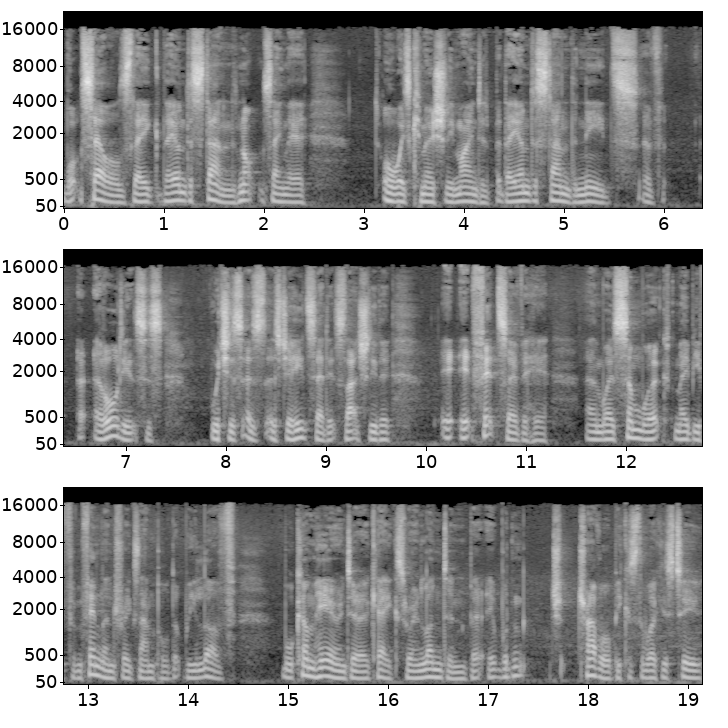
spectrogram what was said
what sells. They they understand. Not saying they're always commercially minded, but they understand the needs of of audiences. Which is, as as Jahid said, it's actually the it, it fits over here. And whereas some work, maybe from Finland, for example, that we love, will come here and do okay because we're in London, but it wouldn't tr- travel because the work is too.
